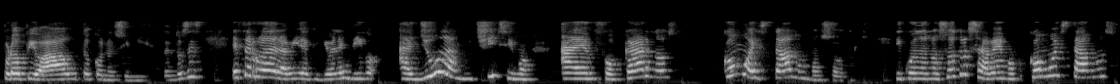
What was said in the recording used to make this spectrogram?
propio autoconocimiento. Entonces, esta rueda de la vida que yo les digo ayuda muchísimo a enfocarnos cómo estamos nosotros. Y cuando nosotros sabemos cómo estamos,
